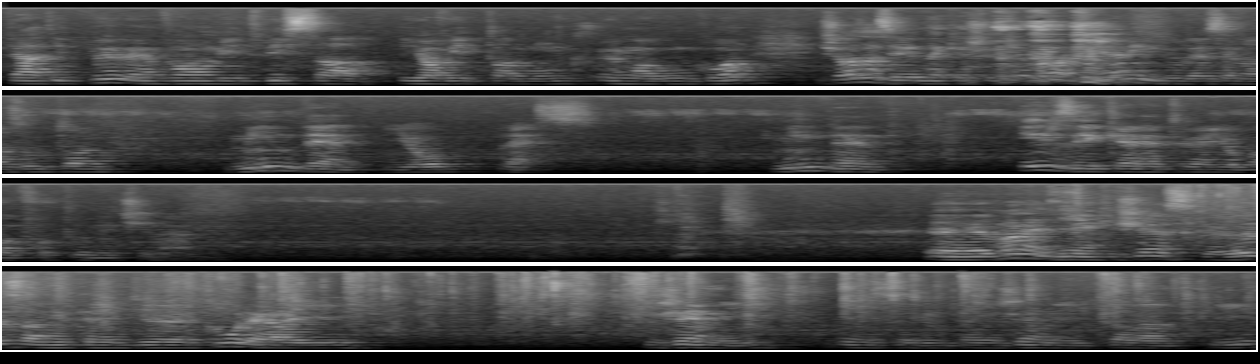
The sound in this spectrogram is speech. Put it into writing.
Tehát itt bőven van mit visszajavítanunk önmagunkon, és az az érdekes, hogy ha valaki elindul ezen az úton, minden jobb lesz. Mindent érzékelhetően jobban fog tudni csinálni. Van egy ilyen kis eszköz, amit egy koreai zseni én szerintem zseni talált ki.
